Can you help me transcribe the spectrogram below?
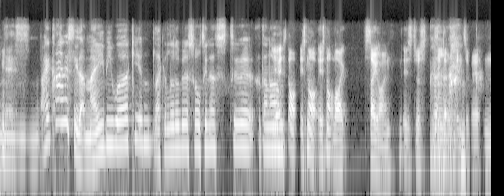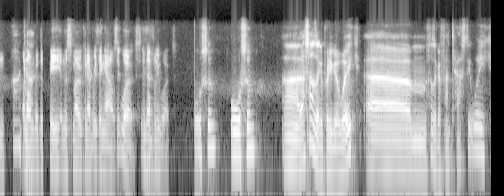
Yes. Mm, I kind of see that maybe working, like a little bit of saltiness to it. I don't know. yeah, it's not. It's not. It's not like saline. It's just there's a little hint of it, and Okay. along with the peat and the smoke and everything else, it works. It Mhm. definitely works. Awesome. Awesome. Uh, that sounds like a pretty good week. Um, sounds like a fantastic week.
